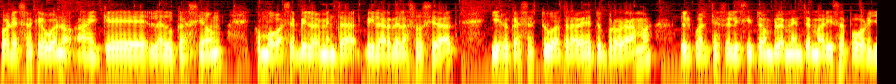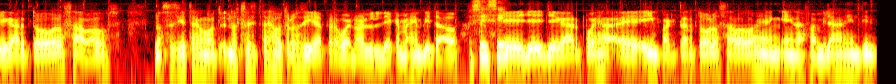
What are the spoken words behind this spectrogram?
Por eso es que, bueno, hay que la educación como base pilar de la sociedad y es lo que haces tú a través de tu programa, el cual te felicito ampliamente, Marisa, por llegar todos los sábados. No sé si estás en otro- no sé si estás otros días, pero bueno, el día que me has invitado, Sí, sí. eh, lle- llegar pues a eh, impactar todos los sábados en, en las familias argentinas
